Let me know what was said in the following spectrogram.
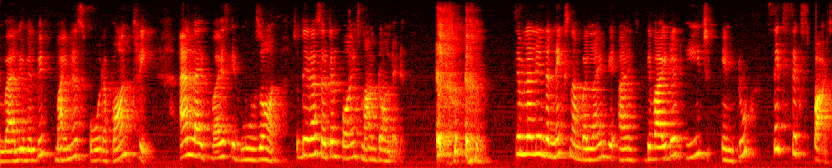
value will be minus 4 upon 3. And likewise, it moves on. So, there are certain points marked on it. Similarly, in the next number line, we have divided each into 6 6 parts,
